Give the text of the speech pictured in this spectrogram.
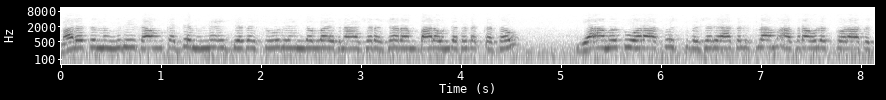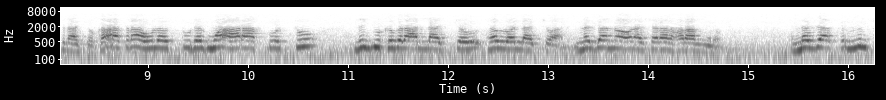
ማለትም እንግዲህ ከአሁን ቀደም እነ ዒደተ ሽሁር እንደላ ሸረን ባለው እንደተጠቀሰው የአመቱ ወራቶች በሸሪአት ልእስላም አስራ ሁለት ወራቶች ናቸው። ከአስራ ሁለቱ ደግሞ አራቶቹ ልዩ ክብር አላቸው ተብሎላቸዋል እነዛ ነው አሁን አሸራል ሀራም ነው እነዚያ ስምንቱ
